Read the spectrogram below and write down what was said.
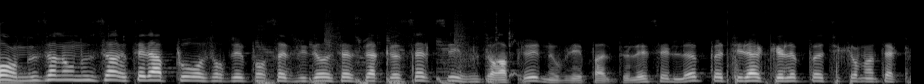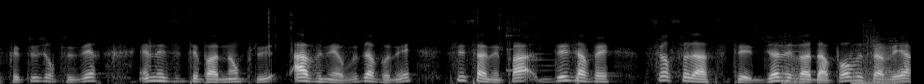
Bon, nous allons nous arrêter là pour aujourd'hui pour cette vidéo. J'espère que celle-ci vous aura plu. N'oubliez pas de laisser le petit like et le petit commentaire qui fait toujours plaisir. Et n'hésitez pas non plus à venir vous abonner si ça n'est pas déjà fait. Sur cela, c'était John Evada pour vous servir.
